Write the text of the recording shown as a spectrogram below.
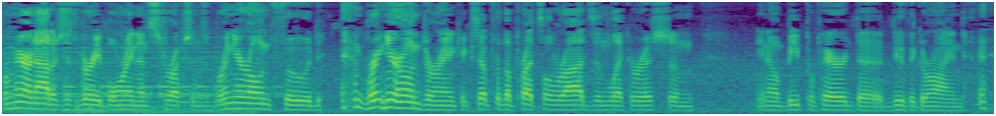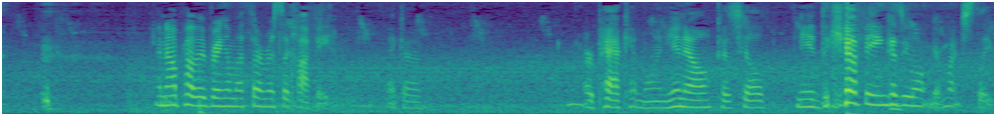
From here on out, it's just very boring instructions. Bring your own food, bring your own drink, except for the pretzel rods and licorice, and you know, be prepared to do the grind. and I'll probably bring him a thermos of coffee, like a, or pack him one, you know, because he'll need the caffeine because he won't get much sleep.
